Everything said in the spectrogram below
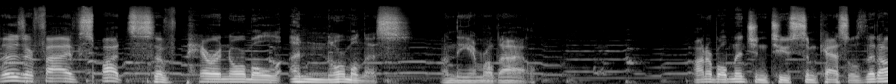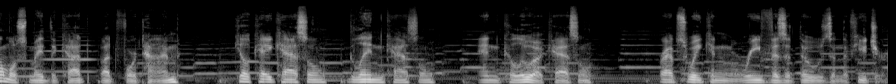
Those are five spots of paranormal unnormalness on the Emerald Isle. Honorable mention to some castles that almost made the cut, but for time Kilkea Castle, Glen Castle, and Kahlua Castle. Perhaps we can revisit those in the future.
